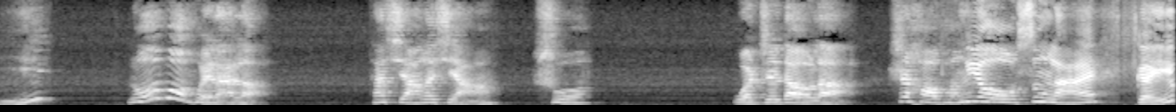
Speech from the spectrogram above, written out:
咦，萝卜回来了。他想了想，说：“我知道了，是好朋友送来给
